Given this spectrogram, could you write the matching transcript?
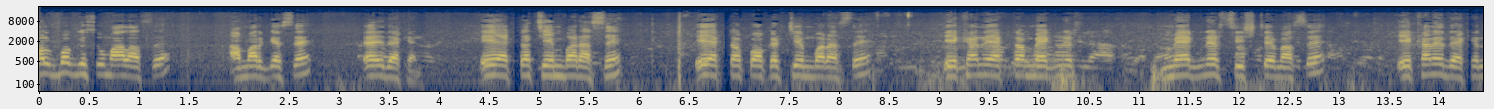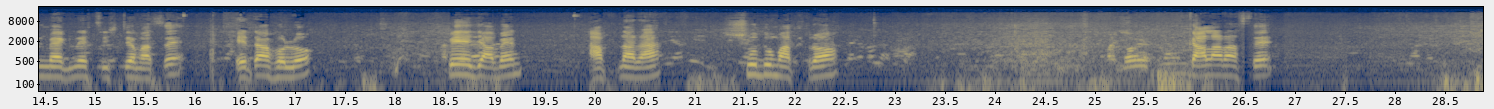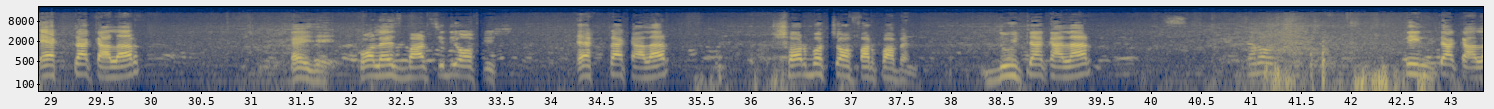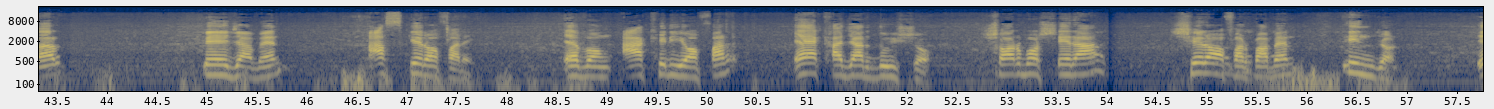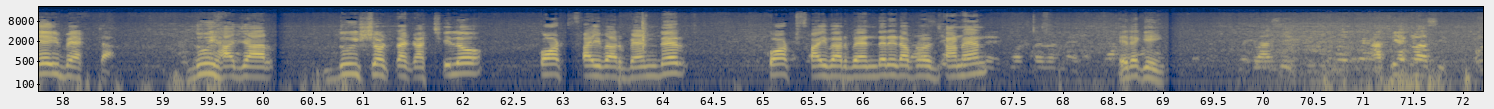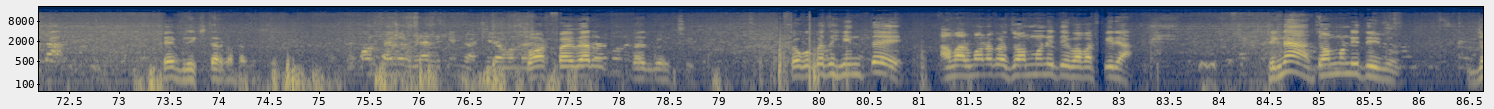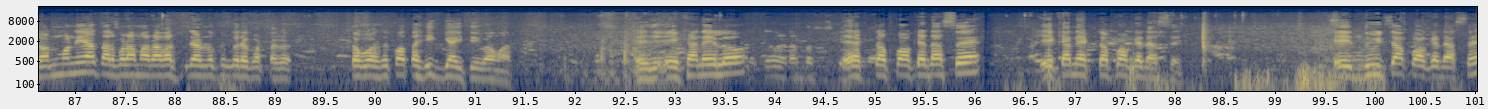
অল্প কিছু মাল আছে আমার কাছে। এই দেখেন, এই একটা চেম্বার আছে, এই একটা পকেট চেম্বার আছে, এখানে একটা ম্যাগনেট ম্যাগনেট সিস্টেম আছে। এখানে দেখেন ম্যাগনেট সিস্টেম আছে। এটা হলো পেয়ে যাবেন। আপনারা শুধুমাত্র কালার আছে। একটা কালার, এই যে কলেজ ভার্সিটি অফিস, একটা কালার, সর্বোচ্চ অফার পাবেন। দুইটা কালার, তিনটা কালার পেয়ে যাবেন আজকের অফারে। এবং আখেরি অফার এক হাজার দুইশো। সর্বসেরা সেরা অফার পাবেন তিনজন। এই ব্যাগটা দুই হাজার দুইশো টাকা ছিল কট ফাইবার ব্যান্ডের। কট ফাইবার ব্যান্ডের এটা আপনারা জানেন? এটা কি? ফেব্রিক্সটার কথা কোন ফাইবার বলছি তোকে কাছে হিনতে, আমার মনে কর জন্ম নিতে বাবার ফিরা। ঠিক না? জন্ম নিতে জন্ম নিয়া তারপর আমার আবার ফিরা নতুন করে কথা তোকে কাছে কথা হিক গাইতে আমার। এই যে এখানে এলো, একটা পকেট আছে, এখানে একটা পকেট আছে। এই দুইটা পকেট আছে,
